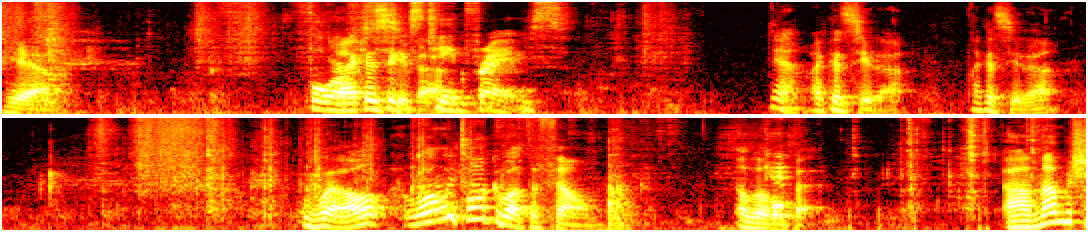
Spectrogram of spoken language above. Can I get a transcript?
Yeah. for Yeah, I can see that. 16 frames. Yeah, I can see that. I can see that. Well, why don't we talk about the film a little Okay. bit? Uh, not much.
